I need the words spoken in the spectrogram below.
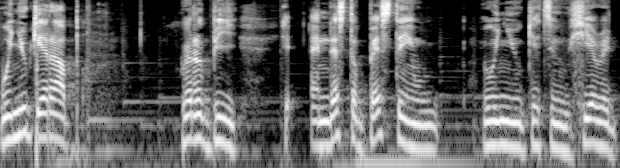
when you get up, it'll be and that's the best thing when you get to hear it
